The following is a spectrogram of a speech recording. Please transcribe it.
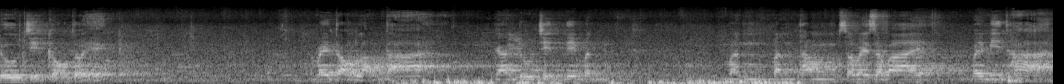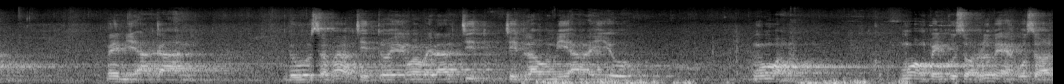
ดูจิตของตัวเอง ไม่ต้องหลับตา การดูจิตนี่มันมันมันทำสบายๆไม่มีท่า ไม่มีอาการดูสภาพจิตตัวเองว่าเวลาจิตจิตเรามีอะไรอยู่ ง่วง ง่วงเป็นกุศลหรือเป็นอกุศล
